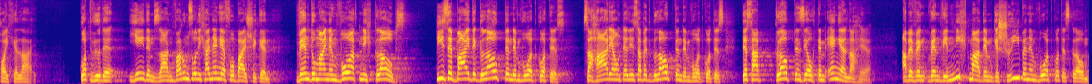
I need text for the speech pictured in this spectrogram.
Heuchelei. Gott würde jedem sagen, warum soll ich einen Engel vorbeischicken, wenn du meinem Wort nicht glaubst? Diese beiden glaubten dem Wort Gottes. Saharia und Elisabeth glaubten dem Wort Gottes. Deshalb glaubten sie auch dem Engel nachher. Aber wenn, wenn wir nicht mal dem geschriebenen Wort Gottes glauben,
